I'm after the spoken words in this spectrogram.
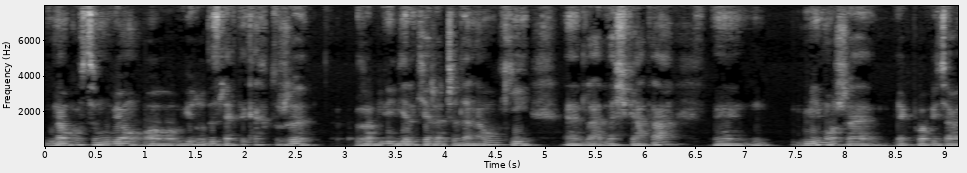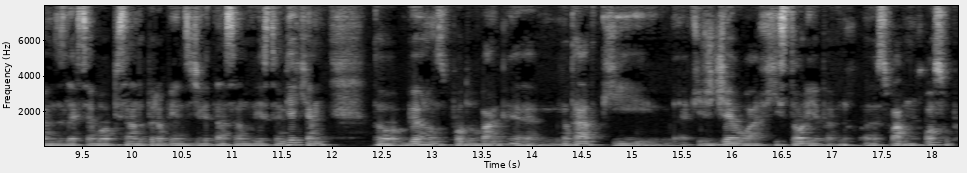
naukowcy mówią o wielu dyslektykach, którzy zrobili wielkie rzeczy dla nauki, e, dla, dla świata, mimo że, jak powiedziałem, dyslekcja była opisana dopiero między XIX a XX wiekiem, to biorąc pod uwagę notatki, jakieś dzieła, historie pewnych e, sławnych osób,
